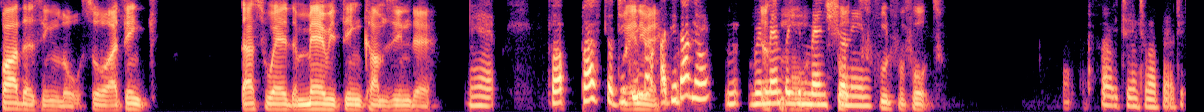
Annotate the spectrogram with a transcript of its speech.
fathers-in-law. So I think that's where the Mary thing comes in there. Yeah. But Pastor, did anyway, you know, I did not know, remember you mentioning thoughts, food for thought. Sorry to interrupt, you.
